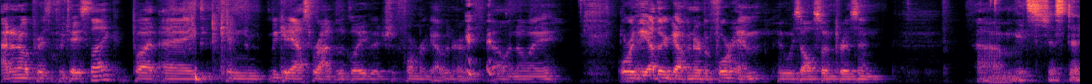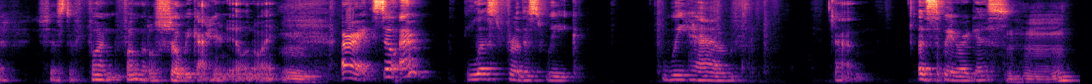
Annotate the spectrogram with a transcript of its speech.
I don't know what prison food tastes like, but I can we could ask Rod Blagojevich, former governor of Illinois, or the other governor before him, who was also in prison. Um, It's just a just a fun, fun little show we got here in Illinois. All right, so our list for this week, we have um, asparagus Mm-hmm.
